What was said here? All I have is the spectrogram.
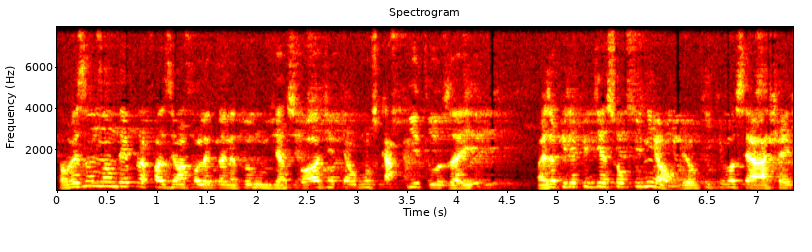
Talvez não, não dê para fazer uma coletânea todo um dia só, a gente tem alguns capítulos aí mas eu queria pedir a sua opinião, ver o que, que você acha aí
